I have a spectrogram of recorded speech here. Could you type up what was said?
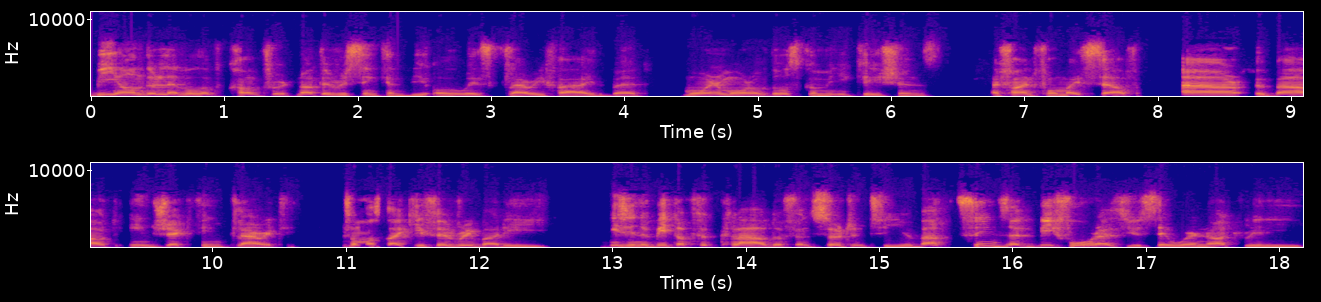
beyond the level of comfort. Not everything can be always clarified, but more and more of those communications I find for myself are about injecting clarity. It's almost like if everybody is in a bit of a cloud of uncertainty about things that before, as you say, were not really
